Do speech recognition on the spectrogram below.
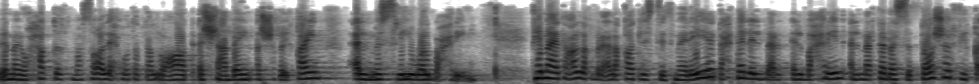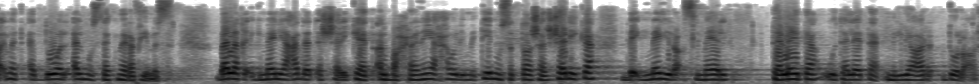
بما يحقق مصالح وتطلعات الشعبين الشقيقين المصري والبحريني. فيما يتعلق بالعلاقات الاستثمارية تحتل البحرين المرتبة 16 في قائمة الدول المستثمرة في مصر. بلغ إجمالي عدد الشركات البحرينية حوالي 216 شركة بإجمالي رأس مال 3.3 مليار دولار.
